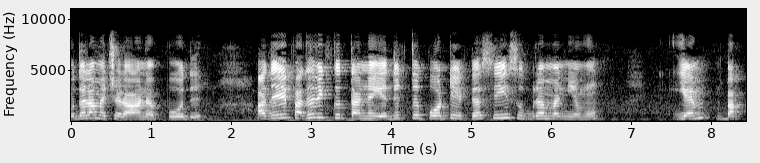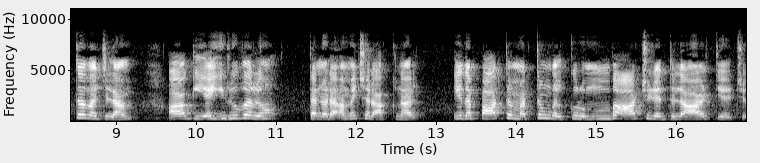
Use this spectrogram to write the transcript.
முதலமைச்சர் ஆன போது அதே பதவிக்கு தன்னை எதிர்த்து போட்டியிட்ட சி. சுப்பிரமணியமும் எம். பக்தவஜலம் ஆகிய இருவரும் தன்னோட அமைச்சர் ஆக்கினார். இதை பார்த்த மற்றவங்களுக்கு ரொம்ப ஆச்சரியத்தில் ஆழ்த்தியாச்சு.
